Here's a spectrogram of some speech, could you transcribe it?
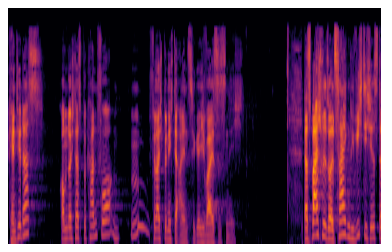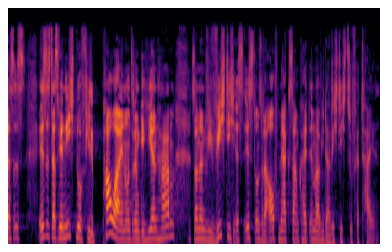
Kennt ihr das? Kommt euch das bekannt vor? Hm, vielleicht bin ich der Einzige, ich weiß es nicht. Das Beispiel soll zeigen, wie wichtig ist, das ist, ist es, dass wir nicht nur viel Power in unserem Gehirn haben, sondern wie wichtig es ist, unsere Aufmerksamkeit immer wieder richtig zu verteilen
